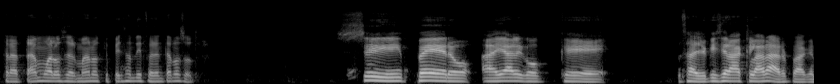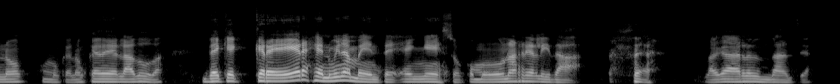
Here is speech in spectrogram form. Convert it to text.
tratamos a los hermanos que piensan diferente a nosotros? Sí, pero hay algo que, o sea, yo quisiera aclarar para que no, como que no quede la duda. de que creer genuinamente en eso como una realidad, o sea, valga la redundancia,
